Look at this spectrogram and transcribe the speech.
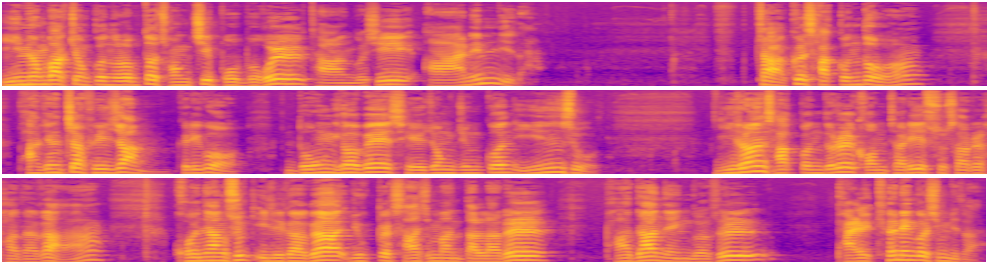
이명박 정권으로부터 정치 보복을 당한 것이 아닙니다. 자, 그 사건도 박연차 회장 그리고 농협의 세종증권 인수 이런 사건들을 검찰이 수사를 하다가 권양숙 일가가 640만 달러를 받아낸 것을 밝혀낸 것입니다.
